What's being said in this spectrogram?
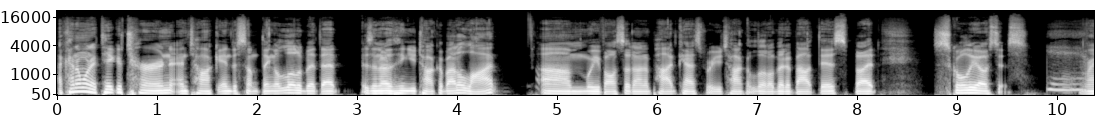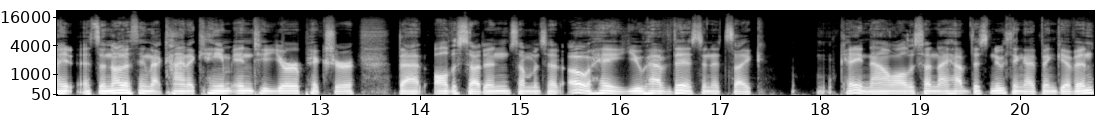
I kind of want to take a turn and talk into something a little bit that is another thing you talk about a lot. Um, we've also done a podcast where you talk a little bit about this, but scoliosis. Yeah. Right? It's another thing that kind of came into your picture that all of a sudden someone said, Oh, hey, you have this. And it's like, okay, now all of a sudden I have this new thing I've been given.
